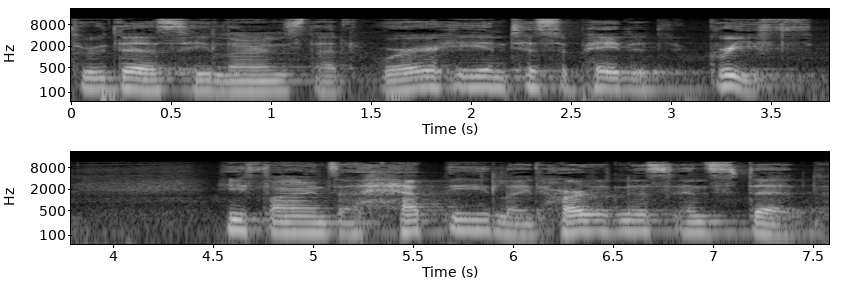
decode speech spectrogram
Through this, he learns that where he anticipated grief, he finds a happy lightheartedness instead.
